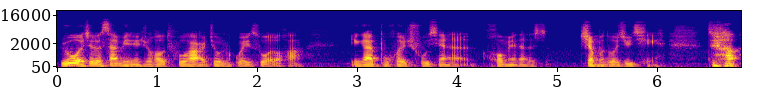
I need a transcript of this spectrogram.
如果这个三比零之后图尔就是龟缩的话，应该不会出现后面的这么多剧情，对吧？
